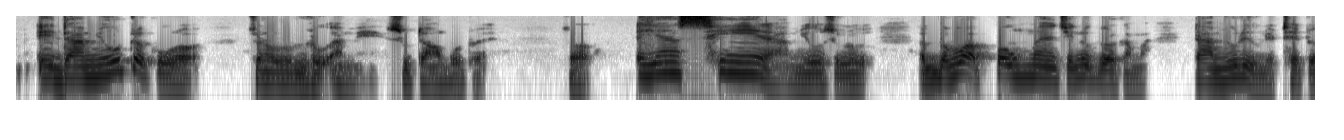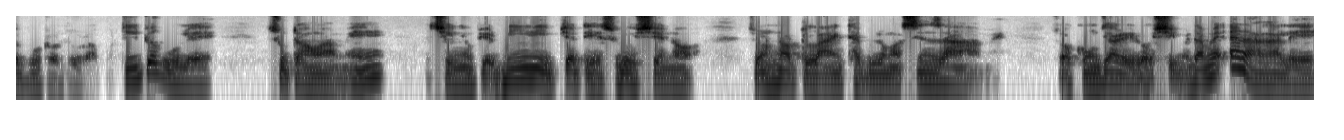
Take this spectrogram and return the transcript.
မယ်အဲဒါမျိုးအတွက်ကိုတော့ ကျွန်တော်တို့လိုအပ်မယ်ဆူတောင်းဖို့အတွက်ဆိုတော့အရန်ဆင်းရတာမျိုးဆိုလို့ဘဘပုံမှန်ခြင်းလို့ပြောကြမှာဒါမျိုးတွေကိုလည်းထည့်တွက်ဖို့တော့လိုတာပေါ့ဒီအတွက်ကိုလည်းဆူတောင်းရမယ်အချိန်မျိုးပြမီးကြီးပြတ်တယ်ဆိုလို့ရှိရင်တော့ကျွန်တော်နောက်တစ်လိုင်းထပ်ပြီးတော့မှစဉ်းစားရမယ်ဆိုတော့ကုန်ကြတွေတော့ရှိမယ်ဒါပေမဲ့အဲ့ဒါကလည်း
